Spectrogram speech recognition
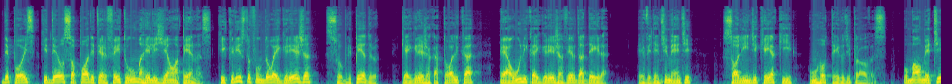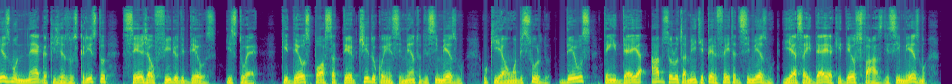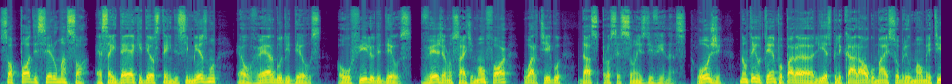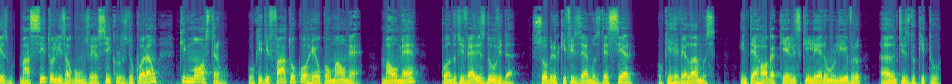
Depois, que Deus só pode ter feito uma religião apenas, que Cristo fundou a igreja sobre Pedro, que a igreja católica é a única igreja verdadeira. Evidentemente, só lhe indiquei aqui um roteiro de provas. O maometismo nega que Jesus Cristo seja o Filho de Deus, isto é, que Deus possa ter tido conhecimento de si mesmo, o que é um absurdo. Deus tem ideia absolutamente perfeita de si mesmo, e essa ideia que Deus faz de si mesmo só pode ser uma só. Essa ideia que Deus tem de si mesmo é o Verbo de Deus, ou o Filho de Deus. Veja no site Monfort o artigo das processões divinas. Hoje, não tenho tempo para lhe explicar algo mais sobre o maometismo, mas cito-lhes alguns versículos do Corão que mostram o que de fato ocorreu com Maomé. Maomé, quando tiveres dúvida sobre o que fizemos descer, o que revelamos, interroga aqueles que leram o livro antes do que tu.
